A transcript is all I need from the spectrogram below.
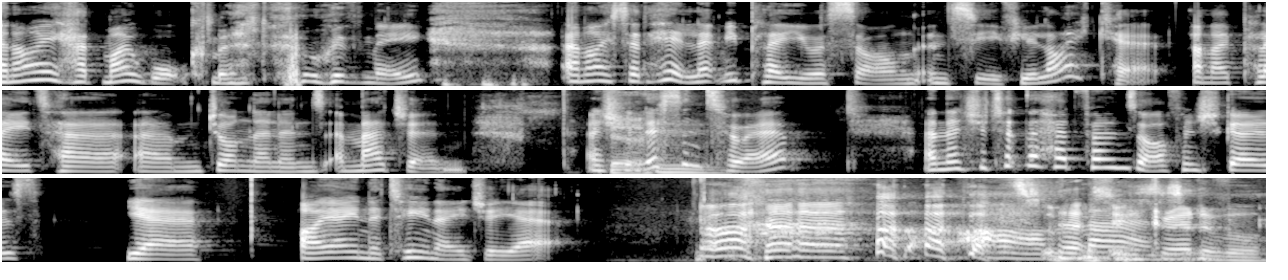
and I had my Walkman with me, and I said, "Here, let me play you a song and see if you like it." And I played her um, John Lennon's "Imagine," and she Yeah. listened to it, and then she took the headphones off and she goes, "Yeah, I ain't a teenager yet." Oh, That's man. incredible.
